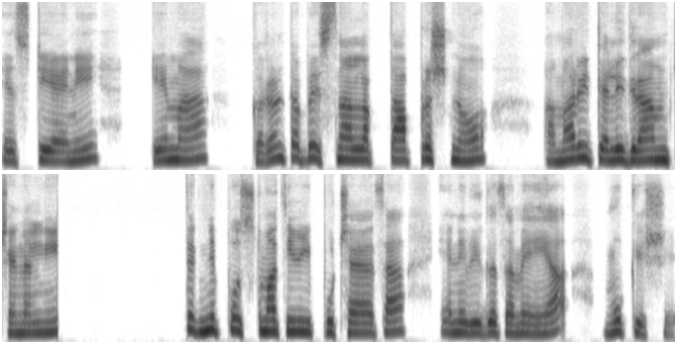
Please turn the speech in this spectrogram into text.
એસટીઆઈની એમાં કરંટ અફેર્સના લગતા પ્રશ્નો અમારી ટેલિગ્રામ ચેનલની પ્રત્યેકની પોસ્ટમાંથી પૂછાયા હતા, એની વિગત અમે અહીંયા મૂકીશું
